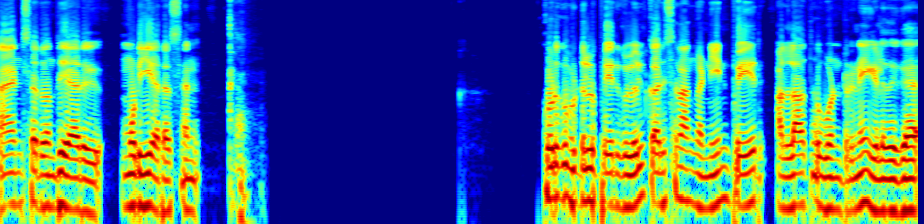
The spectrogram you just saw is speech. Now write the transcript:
ஆன்சர் வந்து யார்? முடியரசன். கொடுக்கப்பட்டுள்ள பெயர்களில் கரிசலாங்கண்ணியின் பெயர் அல்லாத ஒன்றினை எழுதுக.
